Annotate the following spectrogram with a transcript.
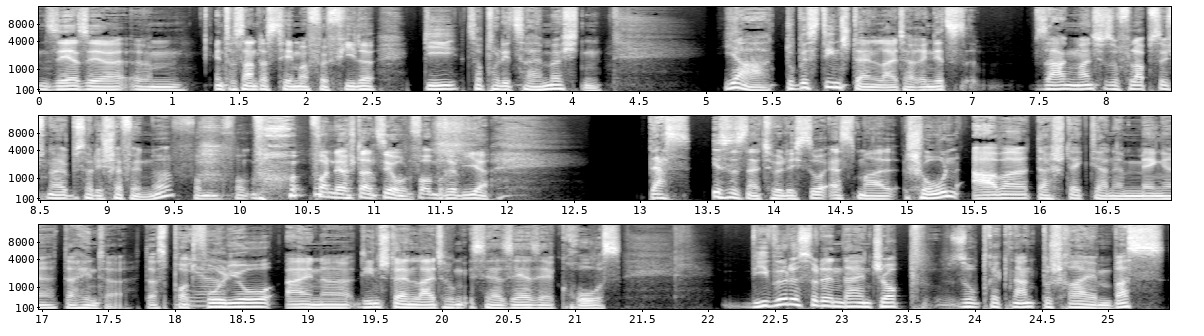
ein sehr, sehr ähm, interessantes Thema für viele, die zur Polizei möchten. Ja, du bist Dienststellenleiterin. Jetzt sagen manche so flapsig, naja, du bist ja die Chefin, ne? Vom, vom, von der Station, vom Revier. Das ist es natürlich so erstmal schon, aber da steckt ja eine Menge dahinter. Das Portfolio ja. einer Dienststellenleitung ist ja sehr, sehr groß. Wie würdest du denn deinen Job so prägnant beschreiben? Was,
